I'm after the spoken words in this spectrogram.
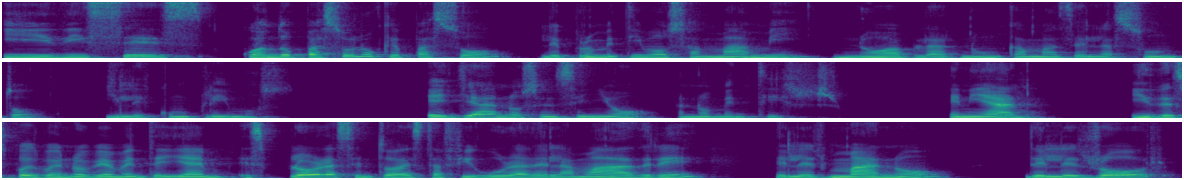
y dices, cuando pasó lo que pasó, le prometimos a mami no hablar nunca más del asunto y le cumplimos. Ella nos enseñó a no mentir. Genial. Y después, bueno, obviamente ya em, exploras en toda esta figura de la madre, del hermano, del error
